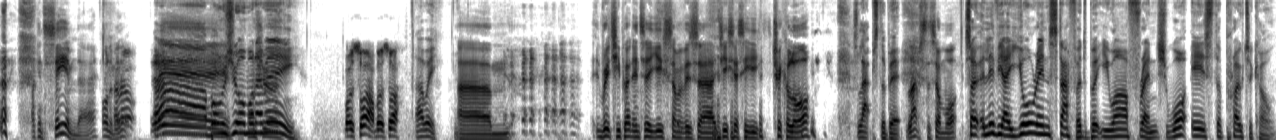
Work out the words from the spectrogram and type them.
I can see him there. On a minute. Hello. Ah, bonjour, mon bonjour. ami. Bonsoir, bonsoir. Ah oui. Um, Richie putting into use some of his uh, GCSE tricolor, It's lapsed a bit. lapsed somewhat. So, Olivier, you're in Stafford, but you are French. What is the protocol?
